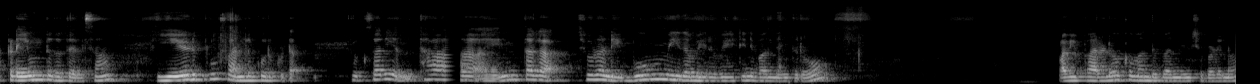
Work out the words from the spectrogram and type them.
అక్కడ ఏముంటుందో తెలుసా? ఏడుపు పండ్లు కొరుకుట. ఒకసారి ఎంత ఎంతగా చూడండి భూమి మీద మీరు వేటిని బంధింతురో అవి పరలోకమందు బంధించబడను.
